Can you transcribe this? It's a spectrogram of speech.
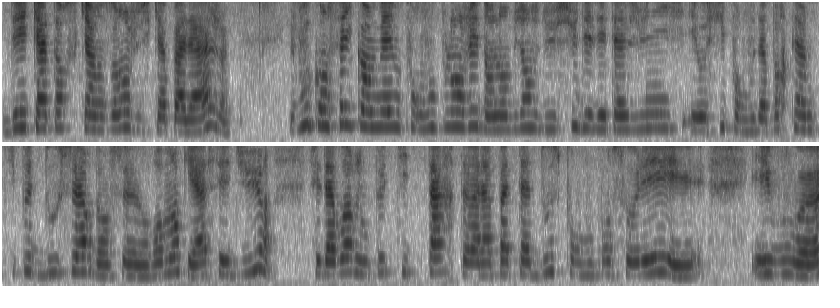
dès 14-15 ans jusqu'à pas d'âge. Je vous conseille quand même pour vous plonger dans l'ambiance du sud des États-Unis et aussi pour vous apporter un petit peu de douceur dans ce roman qui est assez dur, c'est d'avoir une petite tarte à la patate douce pour vous consoler et, euh,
